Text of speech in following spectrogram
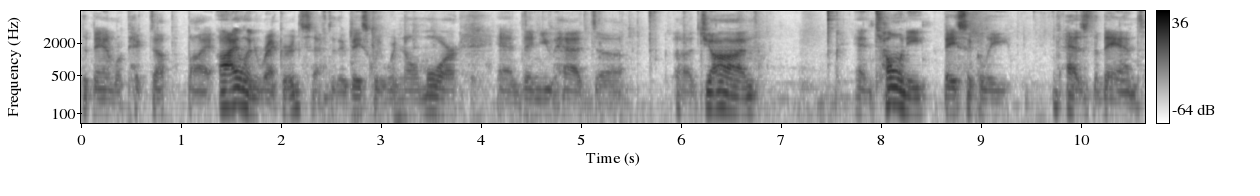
the band were picked up by Island Records after they basically were no more. And then you had uh, uh, John and Tony basically as the band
